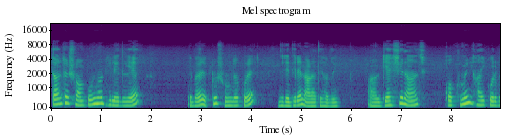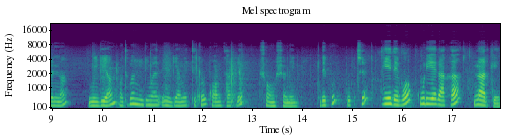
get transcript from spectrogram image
তালটা সম্পূর্ণ ঢেলে দিয়ে এবার একটু সুন্দর করে ধীরে ধীরে নাড়াতে হবে। আর গ্যাসের আঁচ কখনোই হাই করবেন না। মিডিয়াম অথবা মিডিয়াম, মিডিয়ামের থেকেও কম থাকলে সমস্যা নেই। দেখুন ফুটছে দিয়ে দেব কুড়িয়ে রাখা নারকেল।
